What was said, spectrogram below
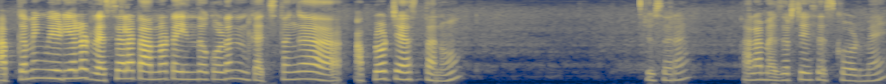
అప్కమింగ్ వీడియోలో డ్రెస్ ఎలా టర్న్అట్ అయిందో కూడా నేను ఖచ్చితంగా అప్లోడ్ చేస్తాను. చూసారా? అలా మెజర్ చేసేసుకోవడమే.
